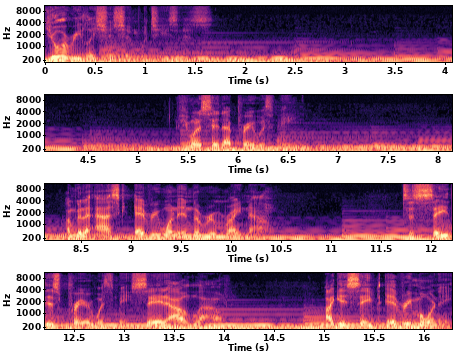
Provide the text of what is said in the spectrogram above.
your relationship with Jesus. If you want to say that, pray with me. I'm going to ask everyone in the room right now to say this prayer with me. Say it out loud. I get saved every morning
